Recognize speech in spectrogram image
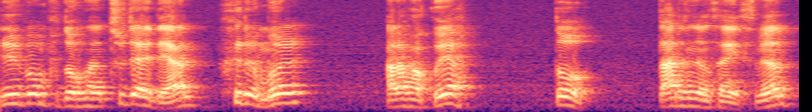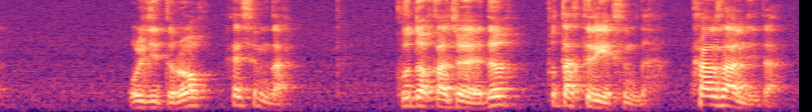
일본 부동산 투자에 대한 흐름을 알아봤고요. 또 다른 영상이 있으면 올리도록 하겠습니다. 구독과 좋아요도 부탁드리겠습니다. 감사합니다.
